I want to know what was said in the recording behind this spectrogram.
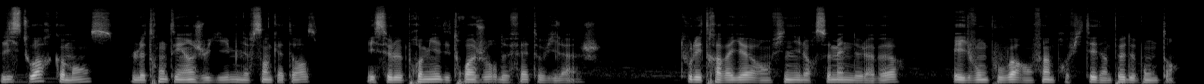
L'histoire commence le 31 juillet 1914 et c'est le premier des trois jours de fête au village. Tous les travailleurs ont fini leur semaine de labeur et ils vont pouvoir enfin profiter d'un peu de bon temps.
